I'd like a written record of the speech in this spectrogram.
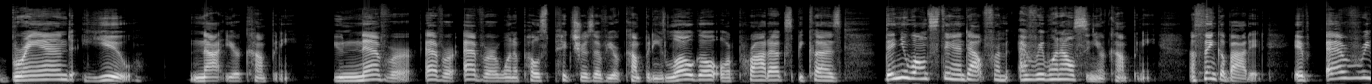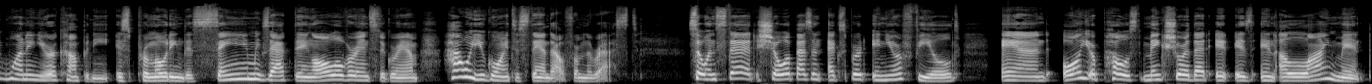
Brand you, not your company. You never, ever, ever want to post pictures of your company logo or products because then you won't stand out from everyone else in your company. Now think about it. If everyone in your company is promoting the same exact thing all over Instagram, how are you going to stand out from the rest? So instead, show up as an expert in your field and all your posts, make sure that it is in alignment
